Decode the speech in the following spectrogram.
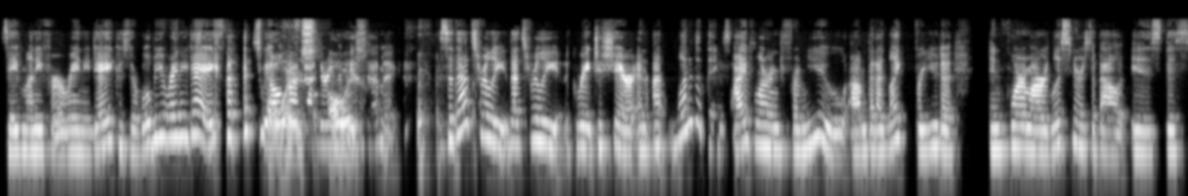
save money for a rainy day because there will be a rainy day we always, all got that during always. the pandemic. So that's really that's really great to share. And I, one of the things i've learned from you um, that i'd like for you to inform our listeners about is this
